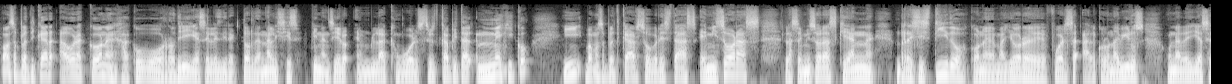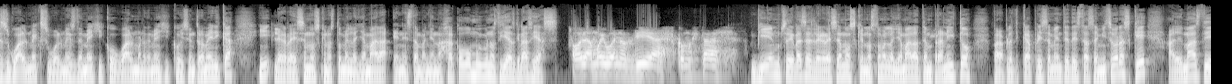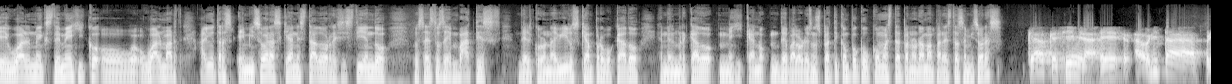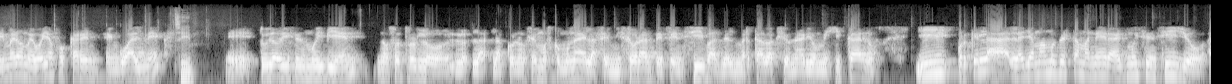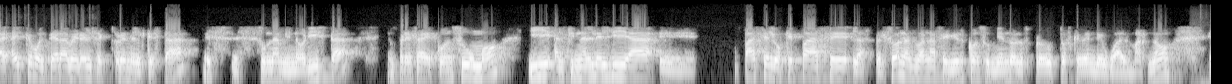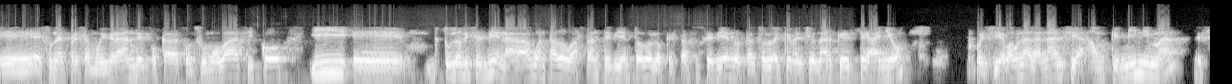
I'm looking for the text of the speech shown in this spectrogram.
Vamos a platicar ahora con Jacobo Rodríguez, él es director de análisis financiero en Black Wall Street Capital, México, y vamos a platicar sobre estas emisoras, las emisoras que han resistido con eh, mayor eh, fuerza al coronavirus. Una de ellas es Walmex, Walmex de México, Walmart de México y Centroamérica, y le agradecemos que nos tome la llamada en esta mañana. Jacobo, muy buenos días, gracias. Hola, muy buenos días, ¿cómo estás? Bien, muchas gracias. Le agradecemos que nos tome la llamada tempranito para platicar precisamente de estas emisoras que, además de Walmex de México o Walmart, hay otras emisoras que han estado resistiendo pues, a estos embates del coronavirus que han provocado en el mercado mexicano de valores. ¿Nos platica un poco cómo está el panorama para estas emisoras? Claro que sí, mira, eh, ahorita primero me voy a enfocar en, en Walmex. Sí. Eh, tú lo dices muy bien, nosotros lo, la, conocemos como una de las emisoras defensivas del mercado accionario mexicano. ¿Y por qué la, la llamamos de esta manera? Es muy sencillo, hay, hay, que voltear a ver el sector en el que está, es, es una minorista, empresa de consumo, y al final del día eh, pase lo que pase, las personas van a seguir consumiendo los productos que vende Walmart, ¿no? Eh, es una empresa muy grande, enfocada a consumo básico y eh, tú lo dices bien, ha aguantado bastante bien todo lo que está sucediendo. Tan solo hay que mencionar que este año pues lleva una ganancia, aunque mínima, es,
